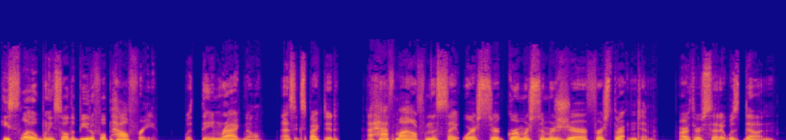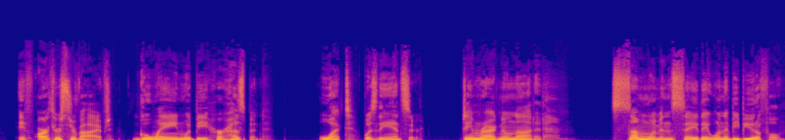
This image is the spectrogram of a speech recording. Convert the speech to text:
He slowed when he saw the beautiful palfrey, with Dame Ragnell, as expected, a half mile from the site where Sir Gromer Somerjeur first threatened him. Arthur said it was done. If Arthur survived, Gawain would be her husband. What was the answer? Dame Ragnell nodded. Some women say they want to be beautiful.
